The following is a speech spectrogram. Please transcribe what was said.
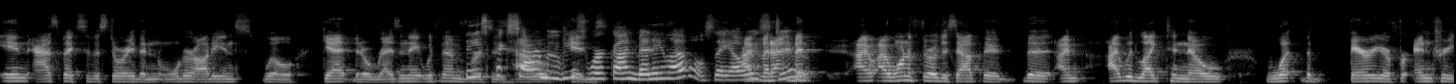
in aspects to the story that an older audience will get that'll resonate with them. These versus Pixar movies kids- work on many levels. They I, always but do. I, but I, I want to throw this out there. The I'm I would like to know what the barrier for entry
